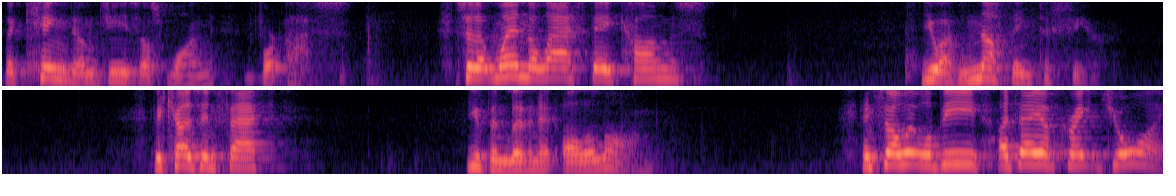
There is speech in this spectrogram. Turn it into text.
the kingdom Jesus won for us. So that when the last day comes, you have nothing to fear. Because, in fact, you've been living it all along. And so it will be a day of great joy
